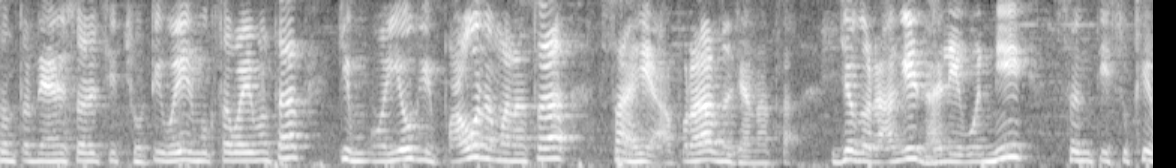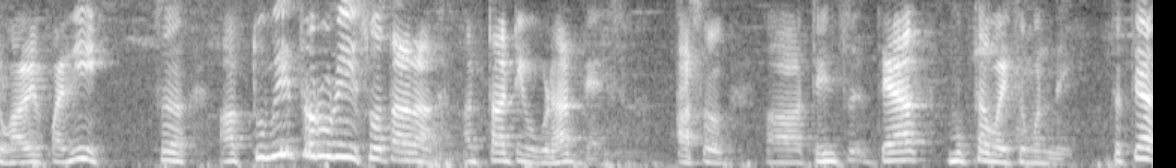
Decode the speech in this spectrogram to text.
संत ज्ञानेश्वराची छोटी बहीण मुक्ताबाई म्हणतात की योगी पावन मनाचा साहे अपराध जनाचा. जग रागे झाले वन्नी संती सुखे व्हावे पाणी. स तुम्ही तरुणी स्वतःला आणि ताटी उघडा द्यायचं असं त्यांचं त्या मुक्ताबाईचं म्हणणं आहे. तर त्या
